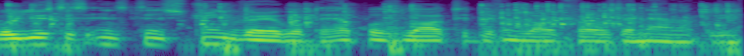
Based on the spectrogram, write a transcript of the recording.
We'll use this instance string variable to help us log to different log files dynamically.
